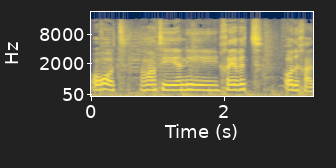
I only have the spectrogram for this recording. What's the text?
באורות. אמרתי, אני חייבת עוד אחד.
